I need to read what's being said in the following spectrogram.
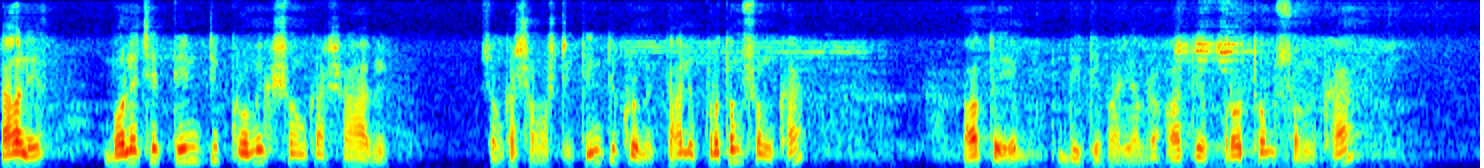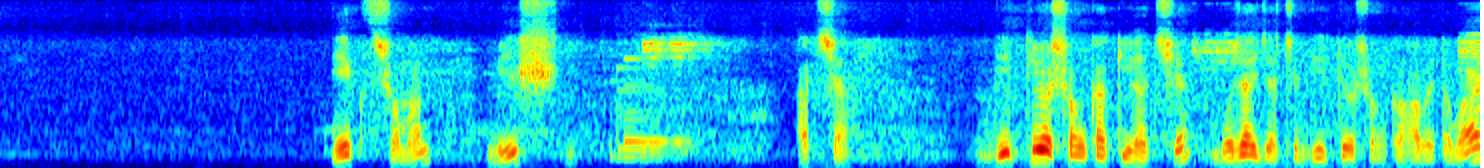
তাহলে বলেছে তিনটি ক্রমিক সংখ্যার স্বাভাবিক সংখ্যার সমষ্টি, তিনটি ক্রমিক। তাহলে প্রথম সংখ্যা অতএব দিতে পারি আমরা, অতএব প্রথম সংখ্যা এক্স সমান বিশ আচ্ছা দ্বিতীয় সংখ্যা কি হচ্ছে? বোঝাই যাচ্ছে দ্বিতীয় সংখ্যা হবে তোমার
